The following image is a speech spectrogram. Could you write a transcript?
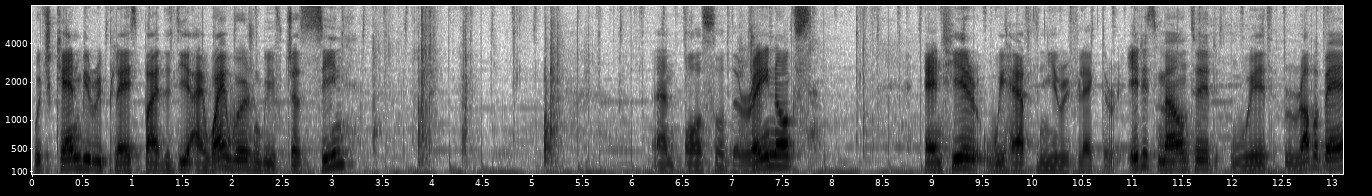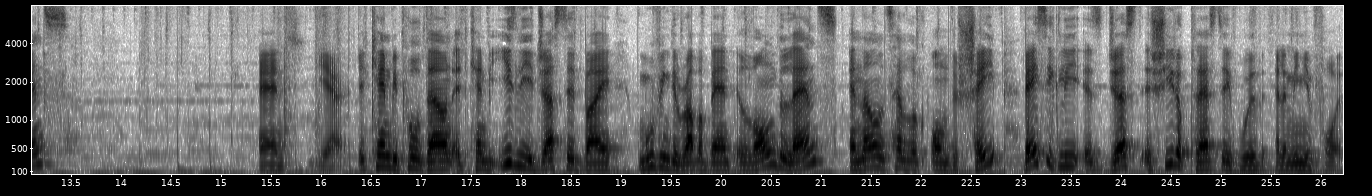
which can be replaced by the DIY version we've just seen and also the Raynox and here we have the new reflector. It is mounted with rubber bands and yeah, it can be pulled down. It can be easily adjusted by moving the rubber band along the lens. And now let's have a look on the shape. Basically, it's just a sheet of plastic with aluminium foil.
